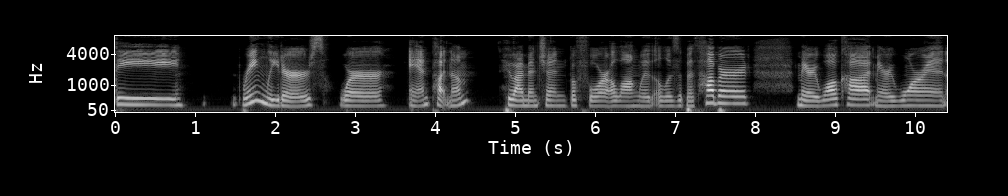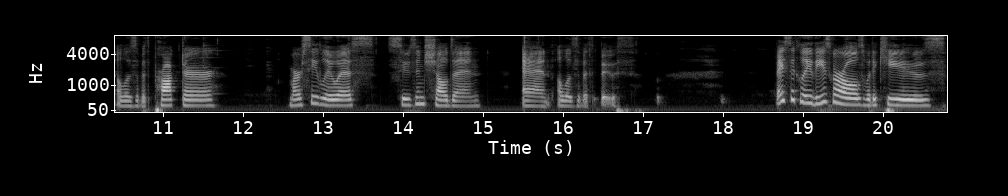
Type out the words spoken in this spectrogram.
The ringleaders were Anne Putnam, who I mentioned before, along with Elizabeth Hubbard, Mary Walcott, Mary Warren, Elizabeth Proctor, Mercy Lewis, Susan Sheldon, and Elizabeth Booth. Basically, these girls would accuse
